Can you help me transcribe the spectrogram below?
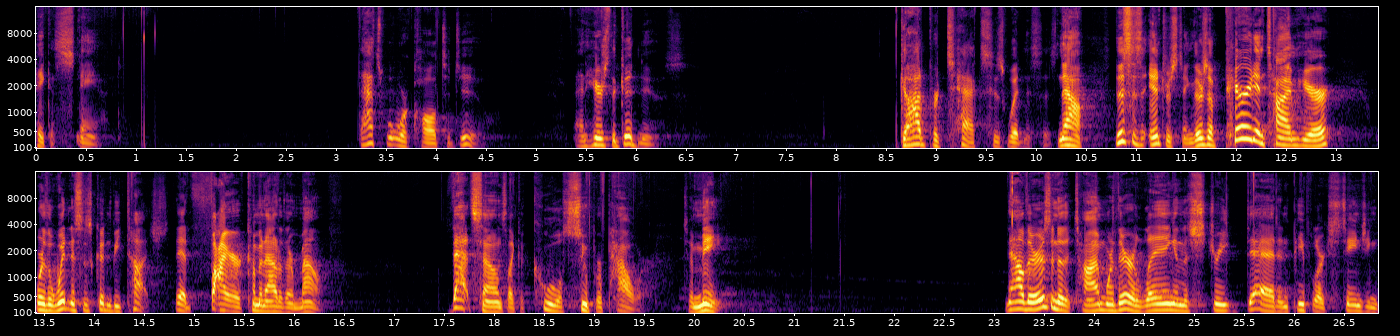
take a stand. That's what we're called to do. And here's the good news God protects his witnesses. Now, this is interesting. There's a period in time here where the witnesses couldn't be touched, they had fire coming out of their mouth. That sounds like a cool superpower to me. Now, there is another time where they're laying in the street dead and people are exchanging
